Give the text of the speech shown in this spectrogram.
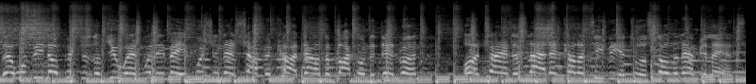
There will be no pictures of you and Willie Mae pushing that shopping cart down the block on the dead run or trying to slide that color TV into a stolen ambulance.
